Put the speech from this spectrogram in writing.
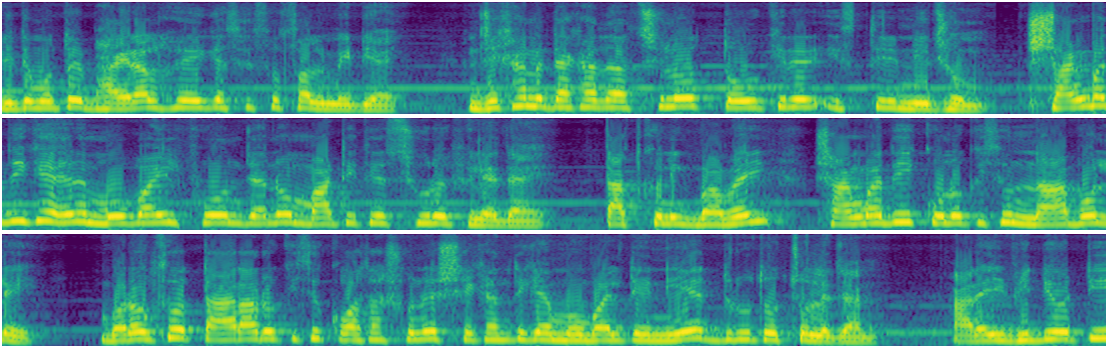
রীতিমতোই ভাইরাল হয়ে গেছে সোশ্যাল মিডিয়ায়, যেখানে দেখা যাচ্ছিল তৌকিরের স্ত্রী নিঝুম। সাংবাদিকের মোবাইল ফোন যেন মাটিতে ছুঁড়ে ফেলে দেয়। তাৎক্ষণিকভাবেই সাংবাদিক কোনো কিছু না বলে, বরঞ্চ তার আরও কিছু কথা শুনে সেখান থেকে মোবাইলটি নিয়ে দ্রুত চলে যান। আর এই ভিডিওটি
